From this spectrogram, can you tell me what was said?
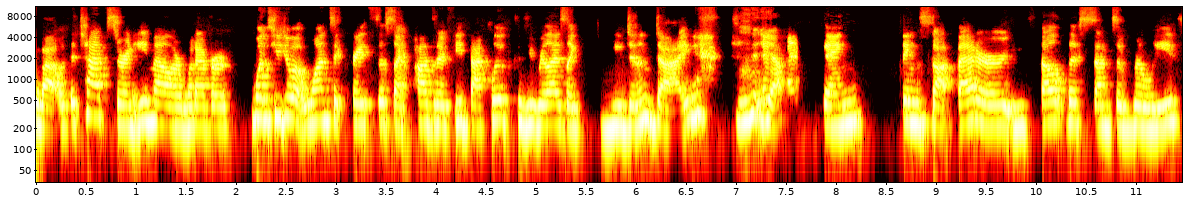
about with a text or an email or whatever. Once you do it once, it creates this like positive feedback loop because you realize like you didn't die. yeah. thing things got better you felt this sense of relief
